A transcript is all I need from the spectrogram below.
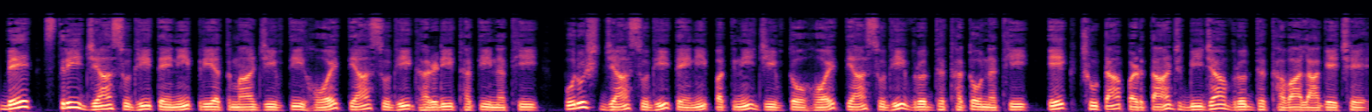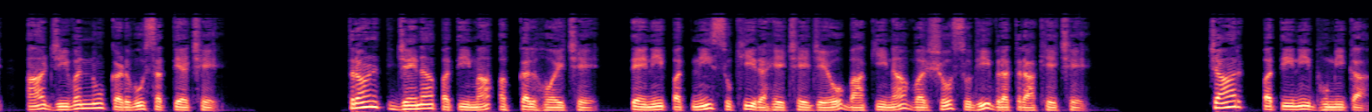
બે, સ્ત્રી જ્યાં સુધી તેની પ્રિયતમાં જીવતી હોય ત્યાં સુધી ઘરડી થતી નથી, પુરુષ જ્યાં સુધી તેની પત્ની જીવતો હોય ત્યાં સુધી વૃદ્ધ થતો નથી, એક છૂટા પડતા જ બીજા વૃદ્ધ થવા લાગે છે, આ જીવનનું કડવું સત્ય છે. ત્રણ જેના પતિમાં અક્કલ હોય છે, તેની પત્ની સુખી રહે છે જેઓ બાકીના વર્ષો સુધી વ્રત રાખે છે. ચાર, પતિની ભૂમિકા.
